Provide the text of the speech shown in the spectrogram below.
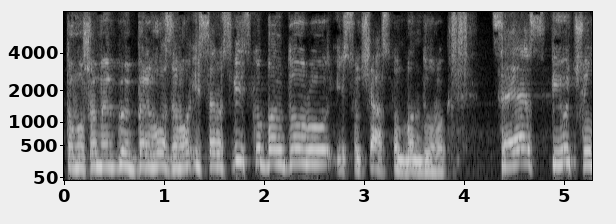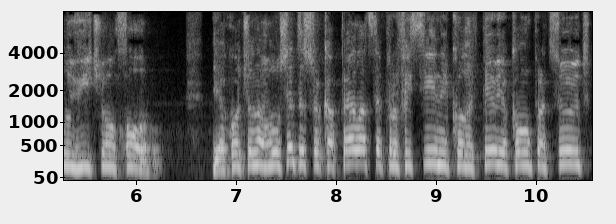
Тому що ми перевозимо і старосвітську бандуру, і сучасну бандуру. Це спів чоловічого хору. Я хочу наголосити, що капела це професійний колектив, в якому працюють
